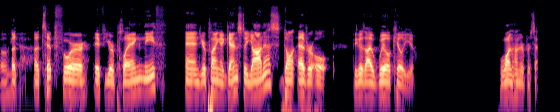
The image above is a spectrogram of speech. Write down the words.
Oh A- yeah. A tip for if you're playing Neith and you're playing against a Giannis, don't ever ult because I will kill you. 100%. I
